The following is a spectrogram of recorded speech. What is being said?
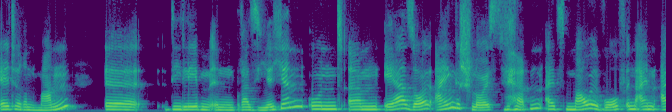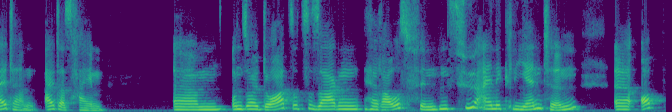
älteren Mann. Äh, die leben in Brasilien und ähm, er soll eingeschleust werden als Maulwurf in ein Altern, Altersheim ähm, und soll dort sozusagen herausfinden für eine Klientin, äh, ob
